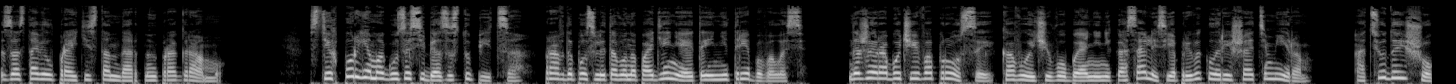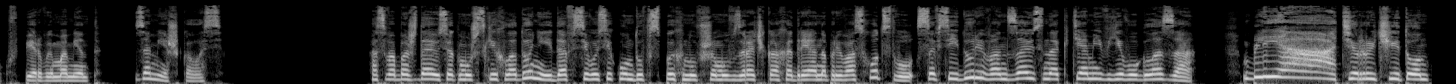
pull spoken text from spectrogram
заставил пройти стандартную программу. С тех пор я могу за себя заступиться. Правда, после того нападения это и не требовалось. Даже рабочие вопросы, кого и чего бы они ни касались, я привыкла решать миром. Отсюда и шок в первый момент. Замешкалась. Освобождаюсь от мужских ладоней и, дав всего секунду вспыхнувшему в зрачках Адриана превосходству, со всей дури вонзаюсь ногтями в его глаза. «Блядь!» — рычит он.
